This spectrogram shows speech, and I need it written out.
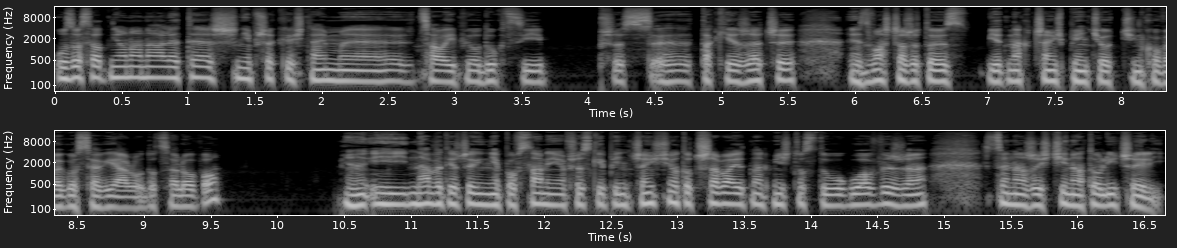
uzasadniona, no ale też nie przekreślajmy całej produkcji przez takie rzeczy, zwłaszcza, że to jest jednak część pięcioodcinkowego serialu docelowo. I nawet jeżeli nie powstanie wszystkie pięć części, no to trzeba jednak mieć to z tyłu głowy, że scenarzyści na to liczyli.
